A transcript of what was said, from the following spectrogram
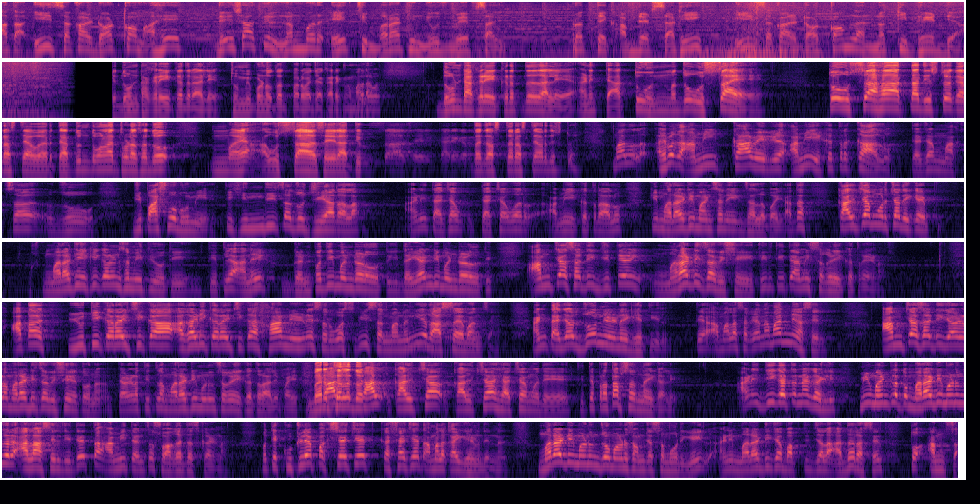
आता ई सकाळ dot com आहे देशातील नंबर एक ची मराठी न्यूज वेबसाईट. प्रत्येक अपडेटसाठी ई सकाळ डॉट कॉम ला नक्की भेट द्या. हे दोन ठाकरे एकत्र आले. तुम्ही पण होतात परवाच्या कार्यक्रमाला. दोन ठाकरे एकत्र झाले आणि त्यातून मग जो उत्साह आहे तो उत्साह आता दिसतोय का रस्त्यावर? त्यातून तुम्हाला थोडासा जो उत्साह असेल अतिउत्साह असेल कार्यकर्ता जास्त रस्त्यावर दिसतोय? मला हे बघा आम्ही का वेगळं आम्ही एकत्र का आलो? त्याच्या मागचा जो जी पार्श्वभूमी आहे ती हिंदीचा जो जी आर आला आणि त्याच्या त्याच्यावर आम्ही एकत्र आलो की मराठी माणसाने एक झालं पाहिजे. आता कालच्या मोर्चात एक आहे मराठी एकीकरण समिती होती तिथल्या अनेक गणपती मंडळं होती दह्यांडी मंडळं होती. आमच्यासाठी जिथे मराठीचा विषय येतील तिथे आम्ही सगळे एकत्र येणार. आता युती करायची का आघाडी करायची का हा निर्णय सर्वस्वी सन्माननीय राजसाहेबांचा आहे. आणि त्याच्यावर जो निर्णय घेतील ते आम्हाला सगळ्यांना मान्य असेल. आमच्यासाठी ज्यावेळेला मराठीचा विषय येतो ना त्यावेळेला तिथला मराठी म्हणून सगळे एकत्र आले पाहिजे. काल- कालच्या कालच्या ह्याच्यामध्ये तिथे प्रताप सरनाईक आले. आणि जी घटना घडली मी म्हटलं तो मराठी म्हणून जर आला असेल तिथे तर आम्ही त्यांचं स्वागतच करणार. मग ते कुठल्या पक्षाचे आहेत कशाचे आहेत आम्हाला काही घेणं देणं नाही. मराठी म्हणून जो माणूस आमच्यासमोर येईल आणि मराठीच्या बाबतीत ज्याला आदर असेल तो आमचा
